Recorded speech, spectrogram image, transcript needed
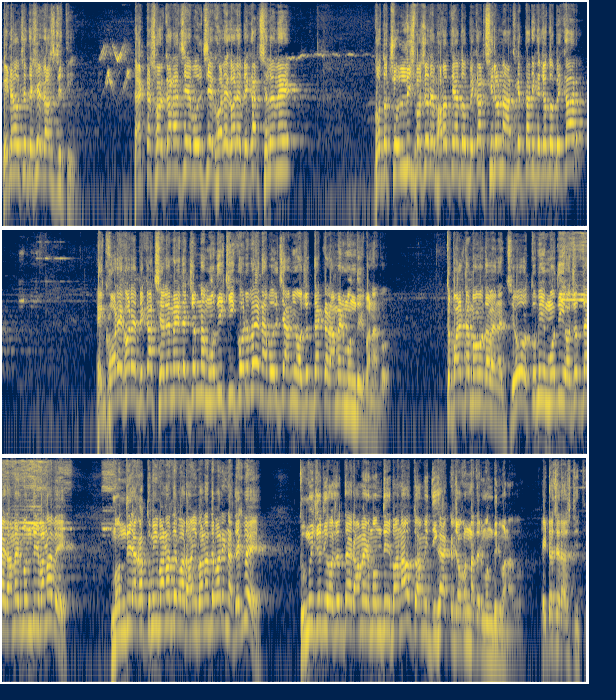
এটা হচ্ছে দেশের রাজনীতি। একটা সরকার আছে, বলছে, ঘরে ঘরে বেকার ছেলে মেয়ে গত চল্লিশ বছরে ভারতে এত বেকার ছিল না, আজকের তারিখে যত বেকার এই ঘরে ঘরে বেকার ছেলে মেয়েদের জন্য মোদি কি করবে? না বলছে, আমি অযোধ্যা একটা রামের মন্দির বানাবো। তো পাল্টা মমতা ব্যানার্জি, ও, তুমি মোদি অযোধ্যায় রামের মন্দির বানাবে? মন্দির আঁকা তুমি বানাতে পারো, আমি বানাতে পারি না, দেখবে? তুমি যদি অযোধ্যায় রামের মন্দির বানাও, তো আমি দীঘা একটা জগন্নাথের মন্দির বানাবো। এটা হচ্ছে রাজনীতি।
